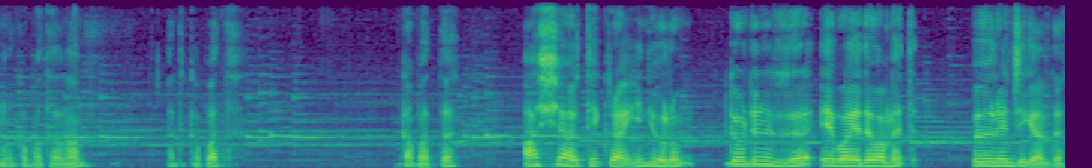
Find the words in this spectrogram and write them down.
Bunu kapatalım. Hadi kapat. Kapattı. Aşağı tekrar iniyorum. Gördüğünüz üzere EBA'ya devam et. Öğrenci geldi.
